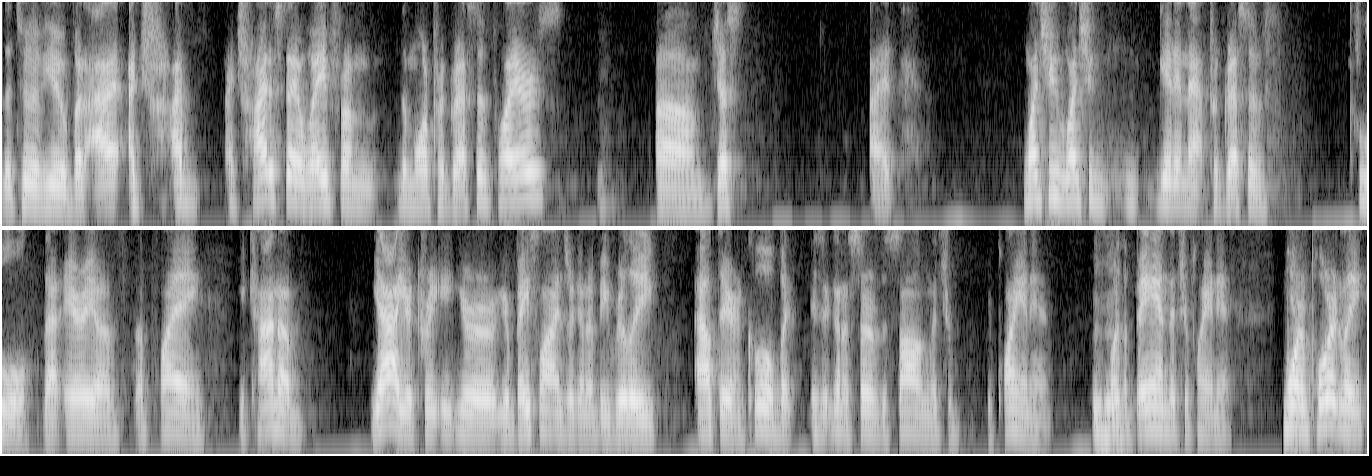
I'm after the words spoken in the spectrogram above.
the two of you, but I I try I try to stay away from the more progressive players. Um, just I once you once you get in that progressive pool, that area of, of playing, you kind of yeah, your your your bass lines are going to be really out there and cool, but is it going to serve the song that you're, you're playing in Mhm. or the band that you're playing in? More Yeah. importantly,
